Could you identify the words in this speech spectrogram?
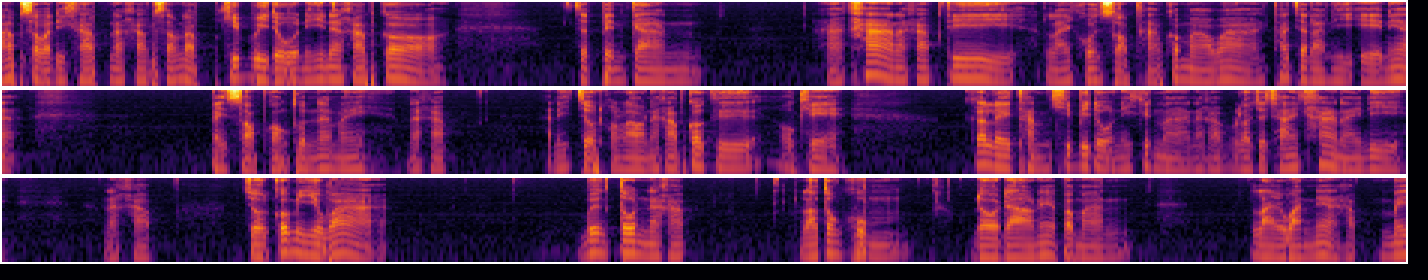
ครับ สวัสดีครับนะครับสำหรับคลิปวิดีโอนี้นะครับก็จะเป็นการหาค่านะครับที่หลายคนสอบถามเข้ามาว่า ถ้าจรานี A เนี่ยไปสอบกองทุนได้ไหมนะครับ อันนี้โจทย์ของเรานะครับก็คือโอเค ก็เลยทำคลิปวิดีโอนี้ขึ้นมานะครับ เราจะใช้ค่าไหนดีนะครับ โจทย์ก็มีอยู่ว่าเบื้องต้นนะครับ เราต้องคุมดอดาวเนี่ยประมาณรายวันเนี่ยครับไม่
